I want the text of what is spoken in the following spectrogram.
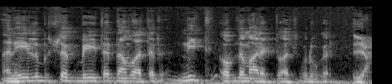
een heel stuk beter dan wat er niet op de markt was vroeger. Ja.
